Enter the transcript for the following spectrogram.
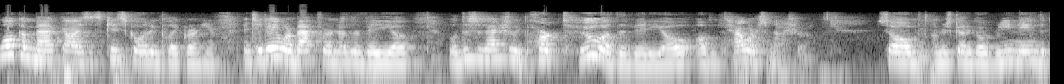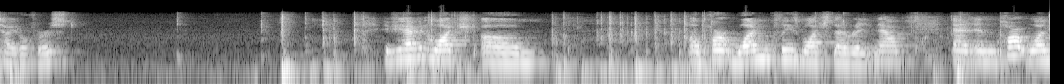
Welcome back guys, it's Kids Coding Playground here. And today we're back for another video. Well, this is actually part two of the video of Tower Smasher. So, I'm just going to go rename the title first. If you haven't watched um, uh, part one, please watch that right now. And in part one,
